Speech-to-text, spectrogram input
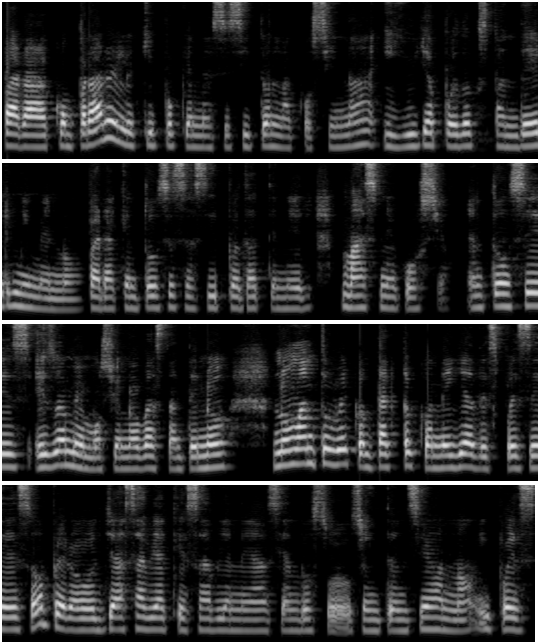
para comprar el equipo que necesito en la cocina y yo ya puedo expandir mi menú para que entonces así pueda tener más negocio. Entonces eso me emocionó bastante. No, no mantuve contacto con ella después de eso, pero ya sabía que esa venía haciendo su, su intención, ¿no? Y pues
